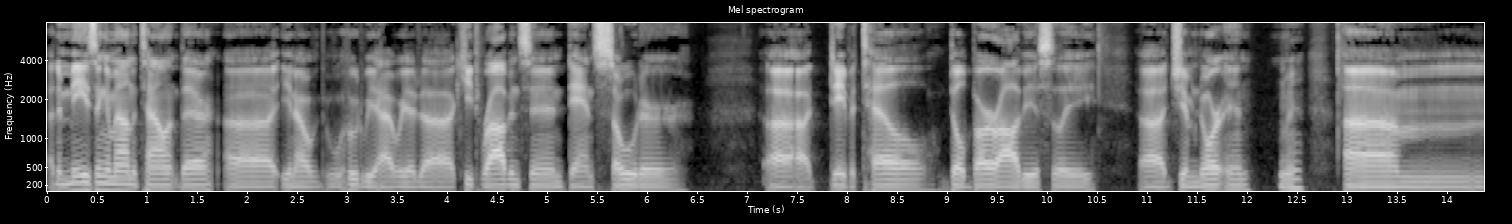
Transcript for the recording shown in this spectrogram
An amazing amount of talent there. Uh, you know, who do we have? We had uh, Keith Robinson, Dan Soder, uh, Dave Attell, Bill Burr, obviously, uh, Jim Norton um,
